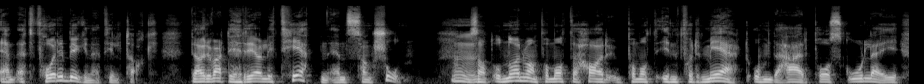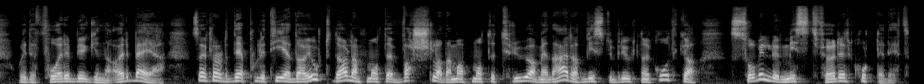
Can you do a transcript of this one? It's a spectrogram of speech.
en, et forebyggende tiltak. Det har jo vært i realiteten en sanksjon. Mm. Og når man på en måte har på en måte informert om det her på skole i, og i det forebyggende arbeidet, så er det klart at det politiet da har gjort, da har de på en måte varsla, de har på en måte trua med det her at hvis du bruker narkotika, så vil du miste førerkortet ditt.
